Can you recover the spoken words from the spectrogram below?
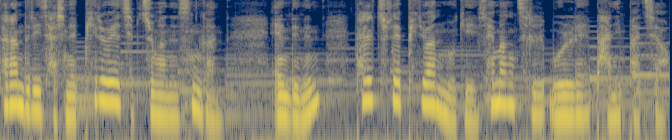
사람들이 자신의 필요에 집중하는 순간 앤디는 탈출에 필요한 무기 쇠망치를 몰래 반입하지요.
